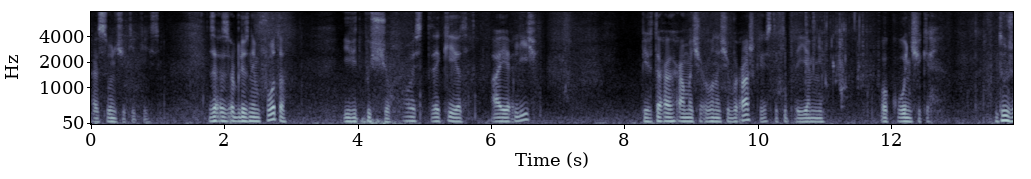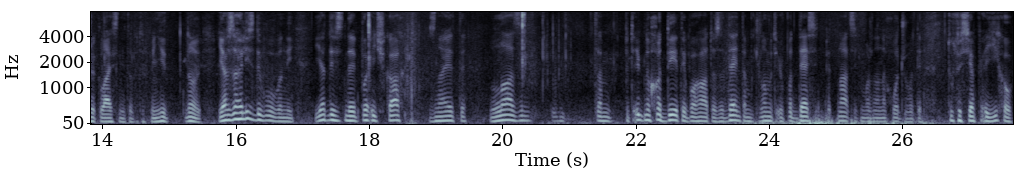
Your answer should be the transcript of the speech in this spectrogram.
красунчик якийсь. Зараз зроблю з ним фото і відпущу. Ось такий от аєрліч. Півтора грама червона чебурашка, ось такі приємні окунчики. Дуже класні. Тобто мені, ну, я взагалі здивований. Я десь на по річках, знаєте, лазив, там потрібно ходити багато, за день там кілометрів по 10-15 можна находжувати. Тут ось я приїхав,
